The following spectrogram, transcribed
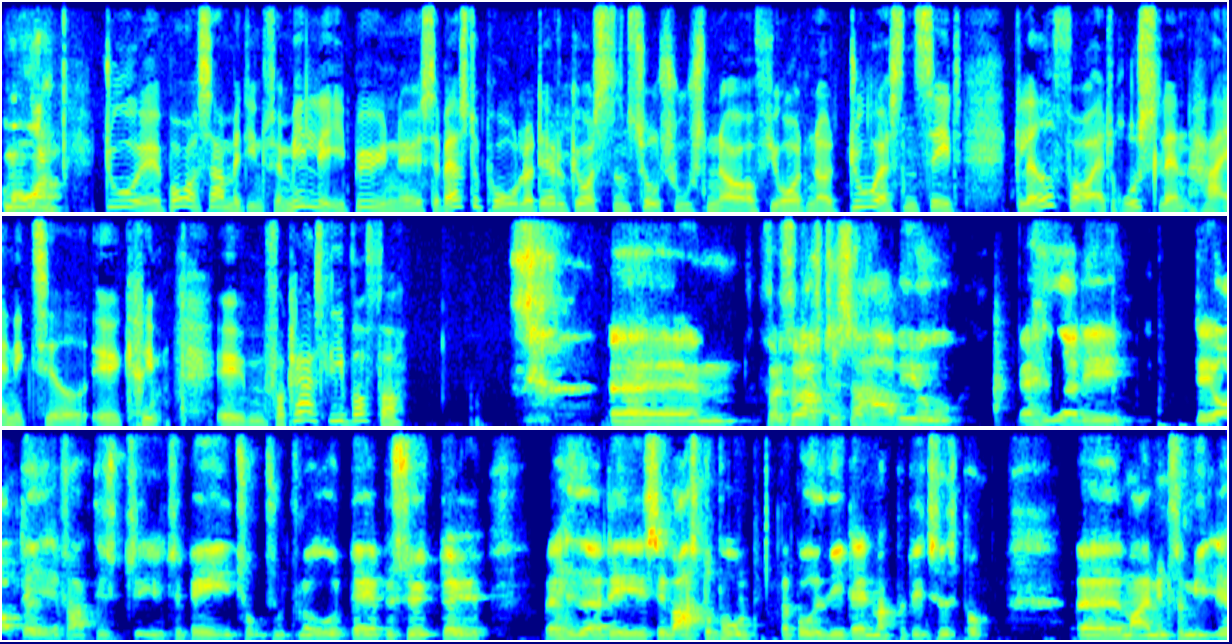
Godmorgen. Du øh, bor sammen med din familie i byen øh, Sevastopol, og det har du gjort siden 2014, og du er sådan set glad for, at Rusland har annekteret øh, Krim. Øh, forklar os lige, hvorfor. Øhm, for det første, så har vi jo, hvad hedder det, det opdagede jeg faktisk tilbage i 2008, da jeg besøgte, hvad hedder det, Sevastopol, der boede vi i Danmark på det tidspunkt, øh, mig og min familie,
